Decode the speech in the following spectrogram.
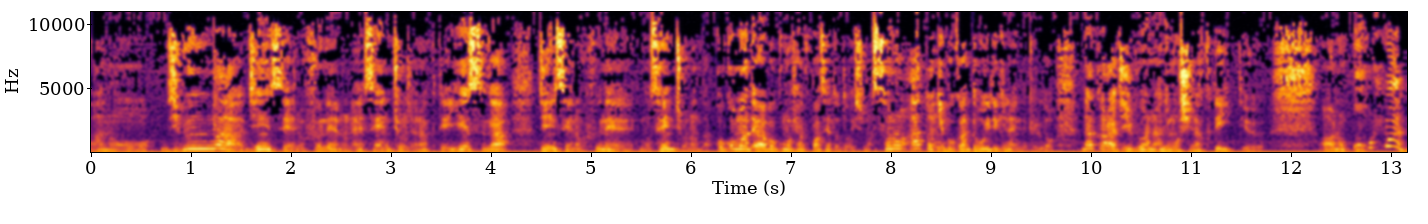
あの、自分は人生の船のね、船長じゃなくて、イエスが人生の船の船長なんだ。ここまでは僕も100%同意します。その後に僕は同意できないんだけれど、だから自分は何もしなくていいっていう、あの、これは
